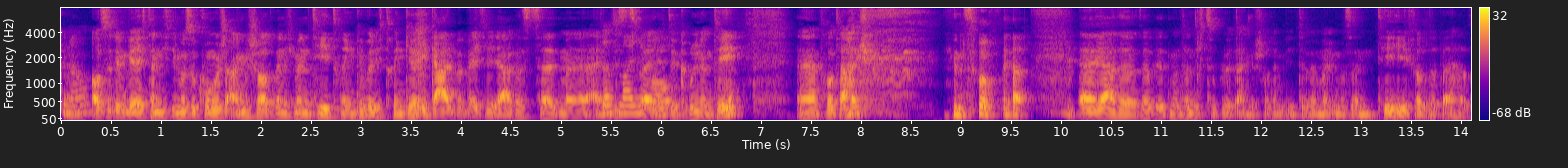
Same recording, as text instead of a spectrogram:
Genau. Außerdem wäre ich dann nicht immer so komisch angeschaut, wenn ich meinen Tee trinke, weil ich trinke ja egal bei welcher Jahreszeit meine ein Das bis mach ich zwei auch. Liter grünen Tee äh, pro Tag. Insofern, äh, ja, da, da wird man dann nicht so blöd angeschaut im Winter, wenn man immer seinen Teeheferl dabei hat.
